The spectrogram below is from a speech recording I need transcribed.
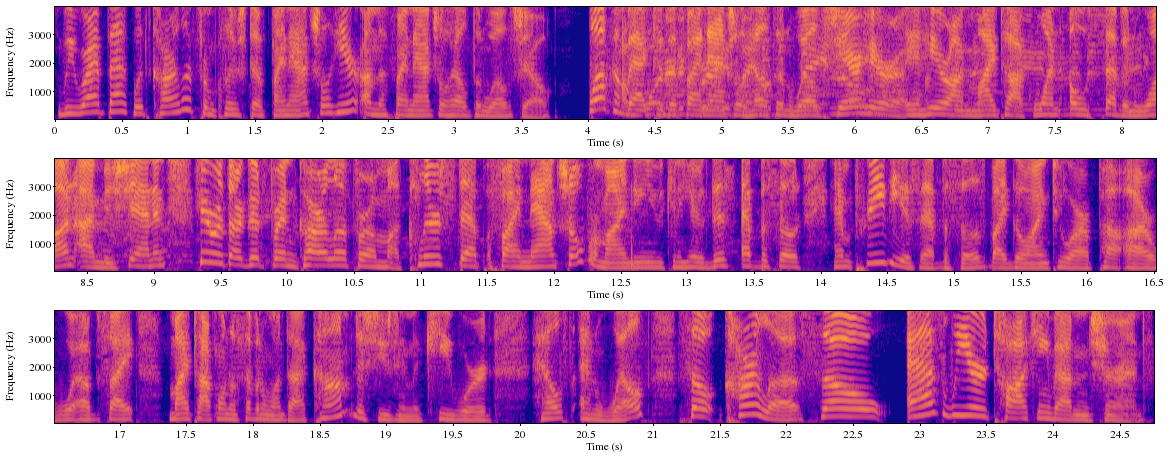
We'll be right back with Carla from ClearStep Financial here on the Financial Health and Wealth Show. Welcome back to the Financial Health and Wealth Show here, uh, here on My Talk 1071. I'm Ms. Shannan here with our good friend Carla from uh, Clear Step Financial, reminding you you can hear this episode and previous episodes by going to our, our website, mytalk1071.com, just using the keyword health and wealth. So, Carla, so as we are talking about insurance,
